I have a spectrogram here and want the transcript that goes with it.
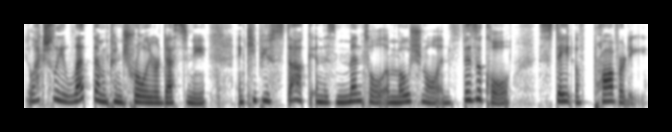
You'll actually let them control your destiny and keep you stuck in this mental, emotional, and physical state of poverty.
